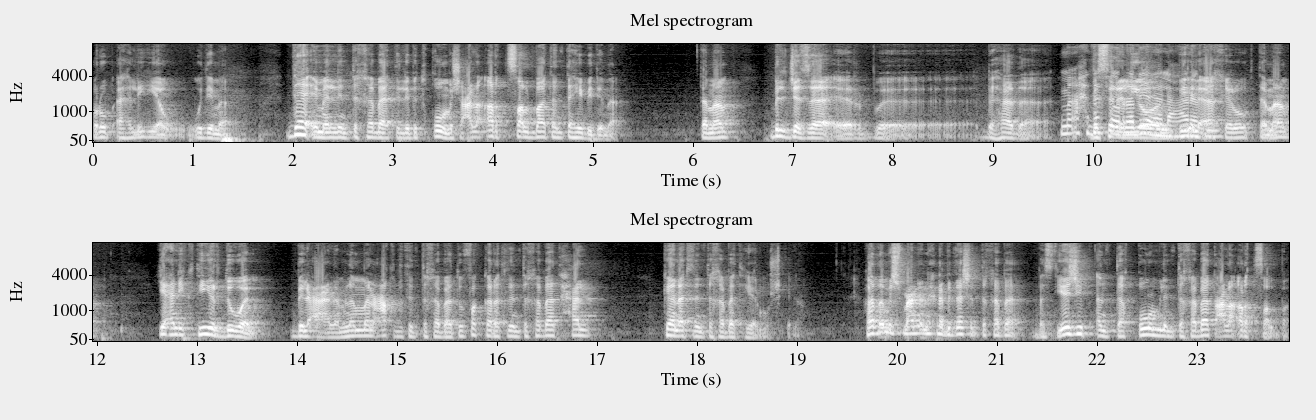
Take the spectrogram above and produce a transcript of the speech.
حروب أهلية ودماء. دائما الانتخابات اللي بتقومش على أرض صلبة تنتهي بدماء. تمام؟ بالجزائر ب- بهذا ما بسيراليون، الربيع العربي. إلى آخره. تمام؟ يعني كثير دول بالعالم لما انعقدت انتخابات وفكرت الانتخابات حل كانت الانتخابات هي المشكلة. هذا مش معنى إن إحنا بدناش انتخابات بس يجب أن تقوم الانتخابات على أرض صلبة.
